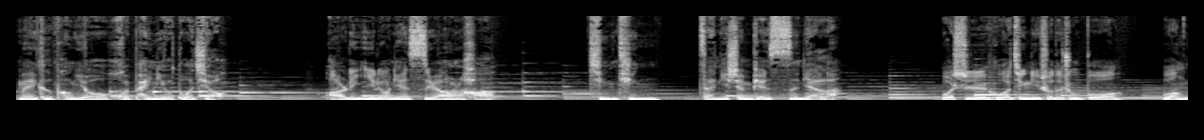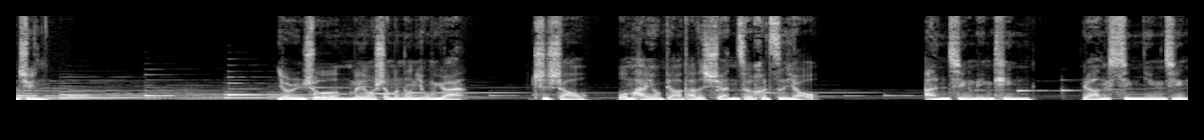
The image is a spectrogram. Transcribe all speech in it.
每个朋友会陪你有多久？二零一六年四月二号，静听在你身边四年了。我是我听你说的主播汪俊。有人说，没有什么能永远，至少我们还有表达的选择和自由。安静聆听，让心宁静。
